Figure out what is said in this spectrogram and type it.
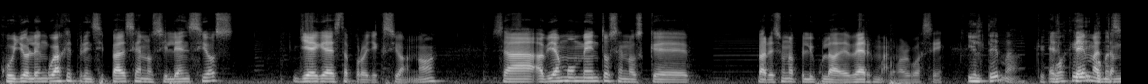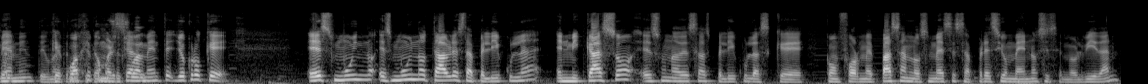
cuyo lenguaje principal sean los silencios, llegue a esta proyección, ¿no? O sea, había momentos en los que parece una película de Bergman o algo así. Y el tema, que El cuaje tema comercialmente. también, una que cuaje homosexual. comercialmente. Yo creo que es muy, es muy notable esta película. En mi caso, es una de esas películas que conforme pasan los meses aprecio menos y se me olvidan.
